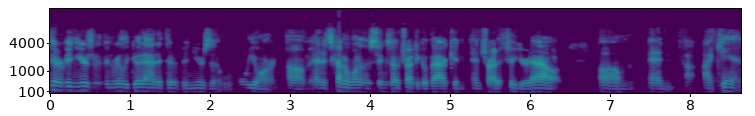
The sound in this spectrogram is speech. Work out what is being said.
there have been years we've been really good at it. There have been years that we aren't, um, and it's kind of one of those things I've tried to go back and, and try to figure it out. Um, and I- I can't,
